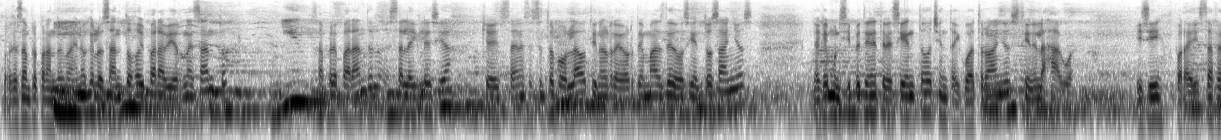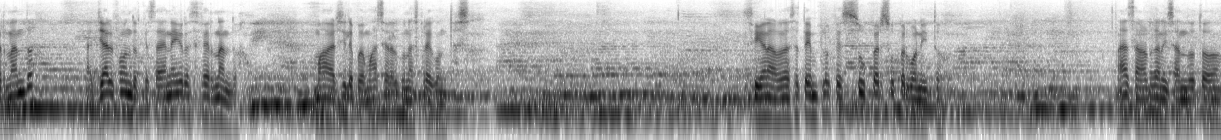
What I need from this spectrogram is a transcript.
Porque están preparando, imagino que los santos hoy para Viernes Santo. Están preparándolo. Esta es la iglesia que está en este centro poblado, tiene alrededor de más de 200 años, ya que el municipio tiene 384 años, tiene la agua. Y sí, por ahí está Fernando. Allá al fondo, el que está de negro es Fernando. Vamos a ver si le podemos hacer algunas preguntas. Sigan hablando de este templo que es súper, súper bonito. Ah, están organizando todo.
